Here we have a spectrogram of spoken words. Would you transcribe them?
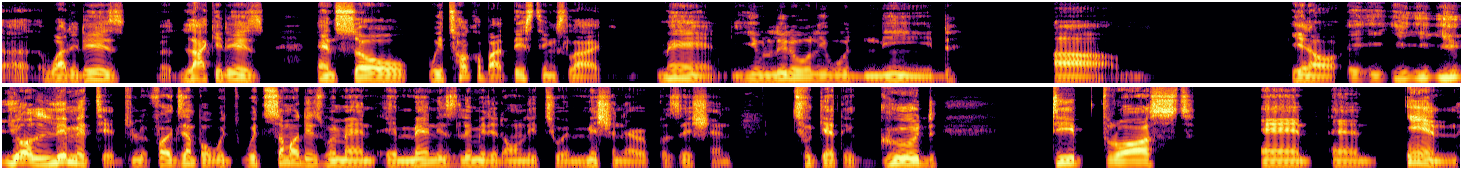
uh, what it is, like it is, and so we talk about these things like, man, you literally would need, um, you know, you, are limited. For example, with with some of these women, a man is limited only to a missionary position to get a good, deep thrust and and in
